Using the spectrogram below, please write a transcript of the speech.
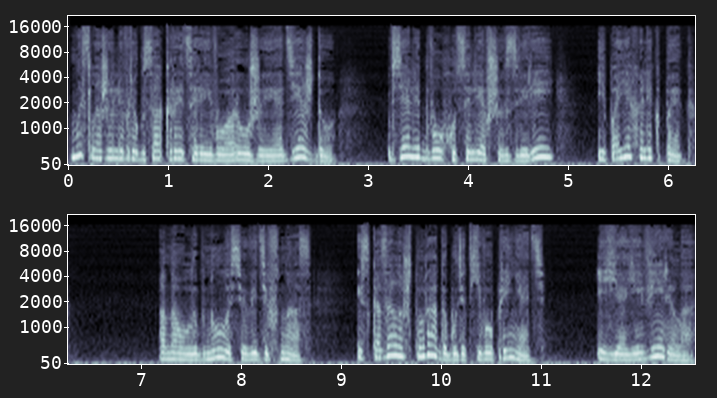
Мы сложили в рюкзак рыцаря его оружие и одежду, взяли двух уцелевших зверей и поехали к Пэк. Она улыбнулась, увидев нас, и сказала, что рада будет его принять и я ей верила.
